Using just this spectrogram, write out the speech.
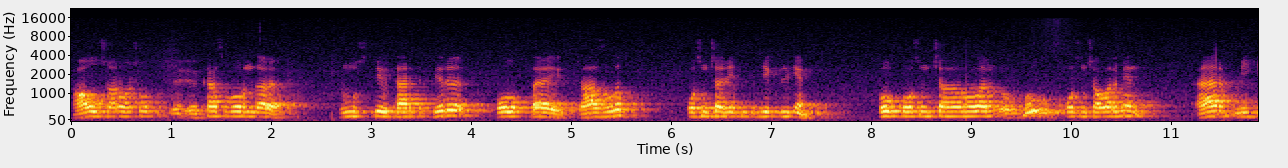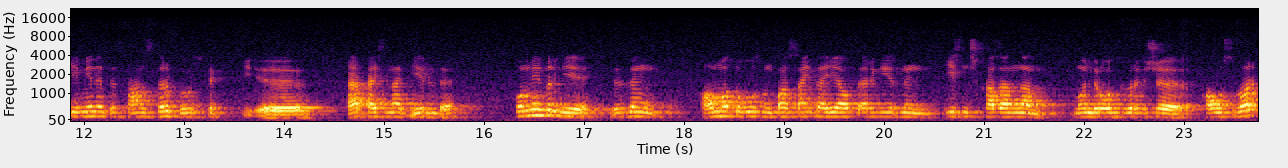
ауыл шаруашылық э, кәсіпорындары жұмыс істеу тәртіптері толықтай жазылып қосымша ретінде бекітілген. Бұл қосымшалар бұл қосымшалармен әр мекемені біз таныстырып өстік э, әрқайсысына берілді. Сонымен бірге біздің алматы облысының бас санитариялық дәрігерінің бесінші қазаннан номер отыз бірінші қаулысы бар.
